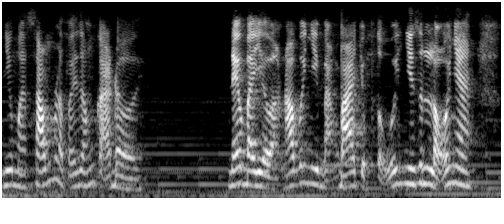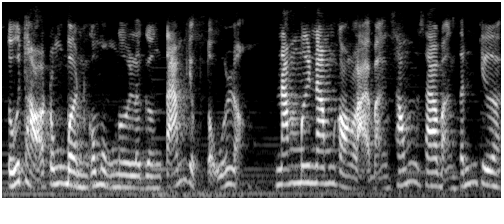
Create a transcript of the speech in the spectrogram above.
nhưng mà sống là phải sống cả đời nếu bây giờ bạn nói với Nhi bạn 30 tuổi, Nhi xin lỗi nha, tuổi thọ trung bình của một người là gần 80 tuổi lận 50 năm còn lại bạn sống sao bạn tính chưa?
